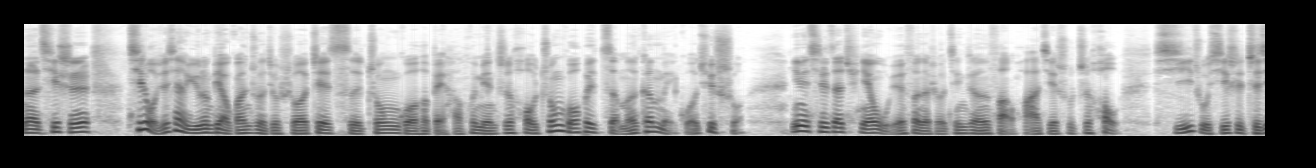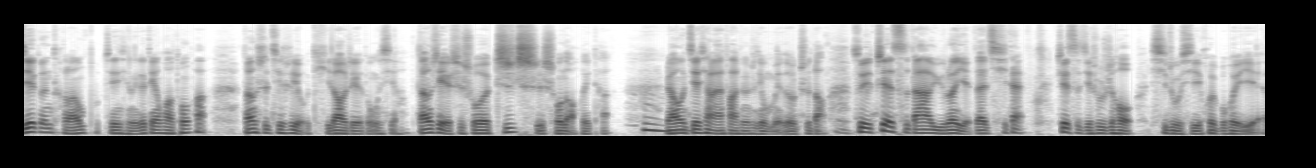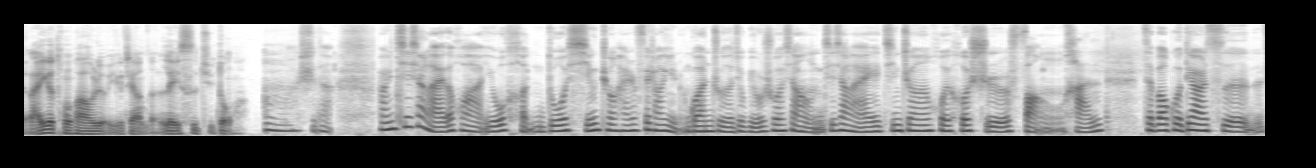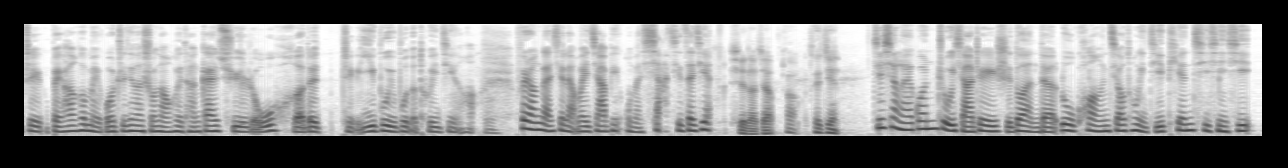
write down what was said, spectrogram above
那其实，其实我觉得现在舆论比较关注的就是说，这次中国和北韩会面之后，中国会怎么跟美国去说？因为其实，在去年五月份的时候，金正恩访华结束之后，习主席是直接跟特朗普进行了一个电话通话。当时其实有提到这个东西啊，当时也是说支持首脑会谈。嗯，然后接下来发生事情我们也都知道，所以这次大家舆论也在期待，这次结束之后，习主席会不会也来一个通话，或者有一个这样的类似举动啊？嗯，是的，反正接下来的话有很多行程还是非常引人关注的，就比如说像接下来金正恩会何时访韩，再包括第二次这个北韩和美国之间的首脑会谈该去如何的这个一步一步的推进哈。非常感谢两位嘉宾，我们下期再见。谢谢大家，好，再见。接下来关注一下这一时段的路况、交通以及天气信息。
